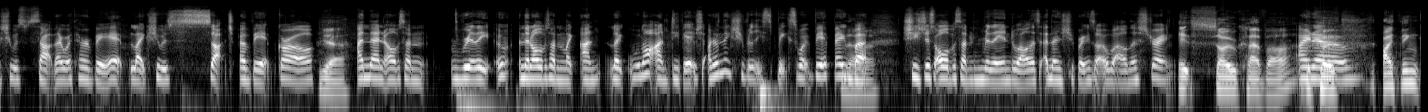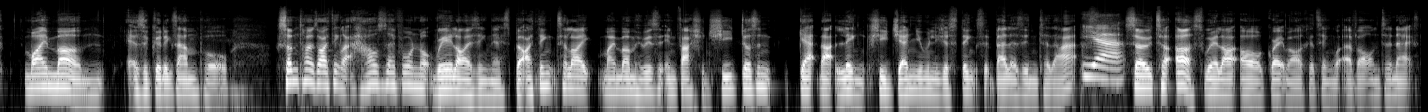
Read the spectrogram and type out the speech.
she was sat there with her vape. Like she was such a vape girl. Yeah. And then all of a sudden, really, oh, and then all of a sudden, like, an, like, well, not anti vape. I don't think she really speaks about vaping, No. but she's just all of a sudden really into wellness, and then she brings out a wellness drink. It's so clever. I know. I think my mum is a good example. Sometimes I think like, how's everyone not realizing this? But I think to like my mum who isn't in fashion, she doesn't get that link. She genuinely just thinks that Bella's into that. Yeah. So to us, we're like, oh, great marketing, whatever. On to next.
